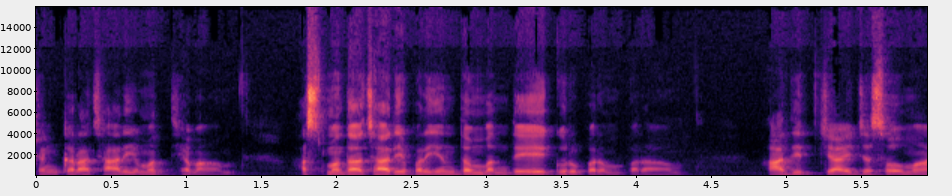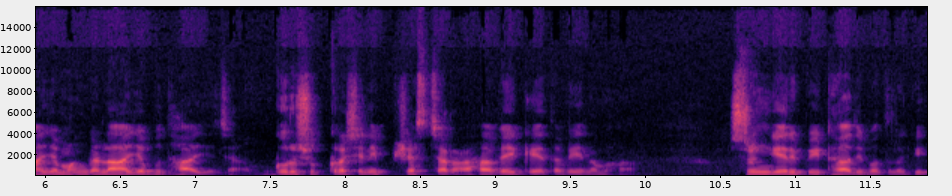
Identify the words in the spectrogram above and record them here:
శంకరాచార్య మధ్యమాం అస్మదాచార్యపర్యంతం వందే గురుపరంపరాం ఆదిత్యాయ చ సోమాయ మంగళాయ బుధాయ చ గురుశుక్ర రాహవే కేతవే నమ శృంగేరి పీఠాధిపతులకి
